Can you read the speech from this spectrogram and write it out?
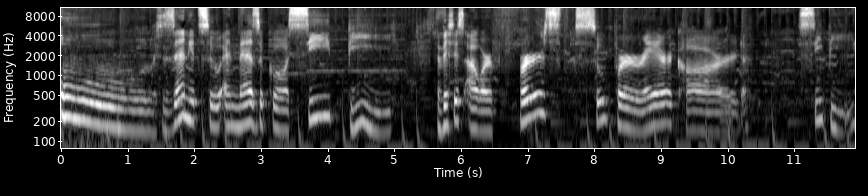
Ooh, Zenitsu and Nezuko CP. This is our first super rare card. CP.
